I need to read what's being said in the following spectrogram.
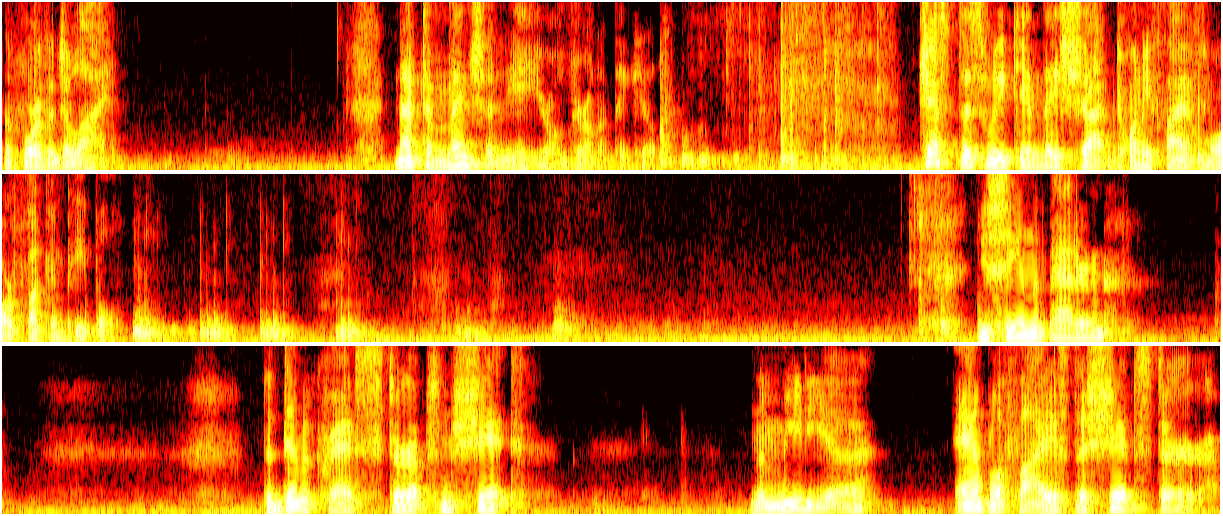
the 4th of July. Not to mention the eight year old girl that they killed. Just this weekend, they shot 25 more fucking people. You see in the pattern? The Democrats stir up some shit. The media amplifies the shit stir.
